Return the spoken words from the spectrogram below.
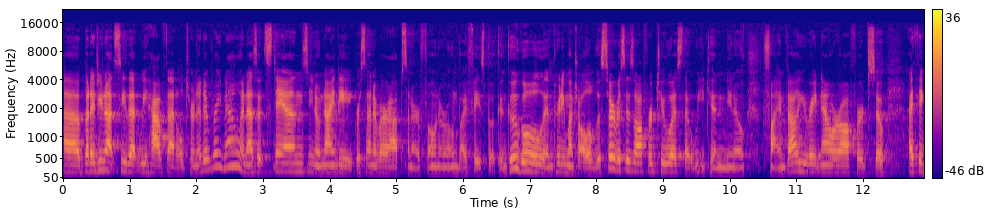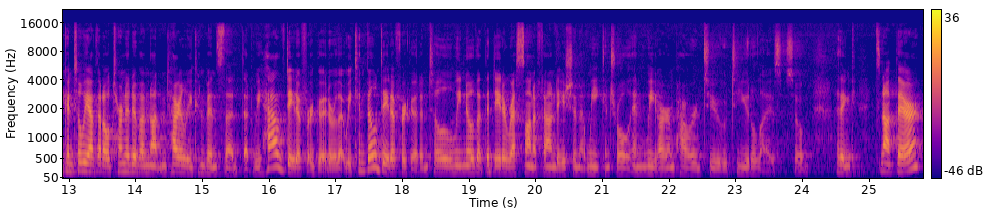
Uh, but I do not see that we have that alternative right now. And as it stands, you know, 98% of our apps on our phone are owned by Facebook and Google, and pretty much all of the services offered to us that we can, you know, find value right now are offered. So I think until we have that alternative, I'm not entirely convinced that, that we have data for good or that we can build data for good until we know that the data rests on a foundation that we control and we are empowered to, to utilize. So I think it's not there.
